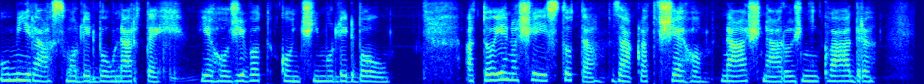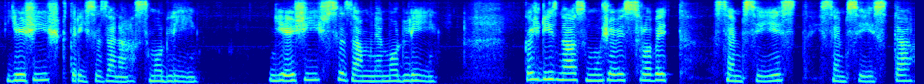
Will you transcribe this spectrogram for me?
umírá s modlitbou na rtech. Jeho život končí modlitbou. A to je naše jistota, základ všeho, náš nárožní kvádr. Ježíš, který se za nás modlí. Ježíš se za mne modlí. Každý z nás může vyslovit, jsem si jist, jsem si jista,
